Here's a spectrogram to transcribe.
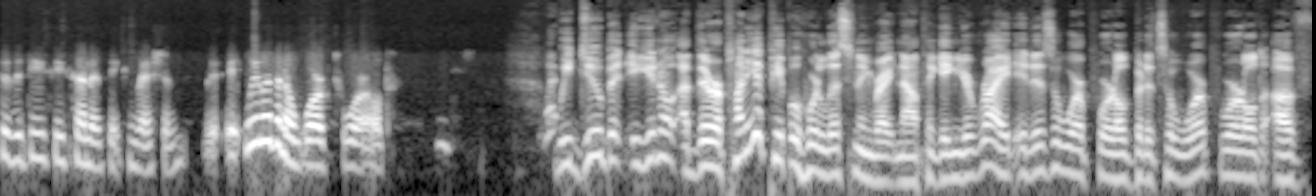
to the D.C. Sentencing Commission. We live in a warped world. We do, but you know, uh, there are plenty of people who are listening right now thinking, you're right, it is a warp world, but it's a warp world of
